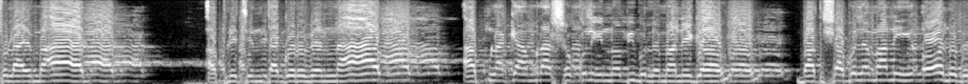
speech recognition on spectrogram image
সুলাইমান আপনি চিন্তা করবেন না। আপনাকে আমরা সকলেই নবী বলে মানি গাও বাদশাহ বলে মানি, ও নবী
